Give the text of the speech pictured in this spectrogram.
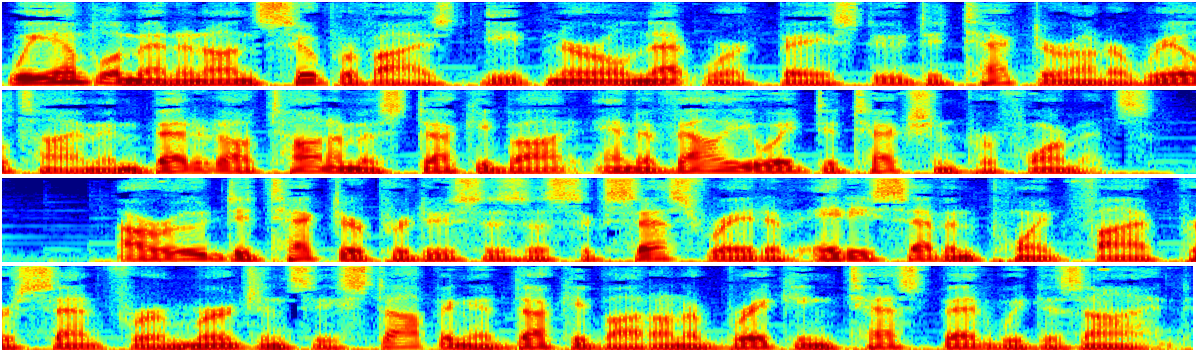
We implement an unsupervised deep neural network based OOD detector on a real time embedded autonomous Duckiebot and evaluate detection performance. Our OOD detector produces a success rate of 87.5% for emergency stopping a Duckiebot on a braking test bed we designed.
